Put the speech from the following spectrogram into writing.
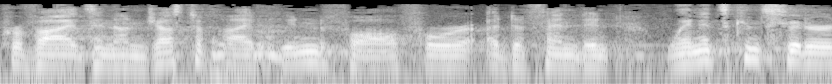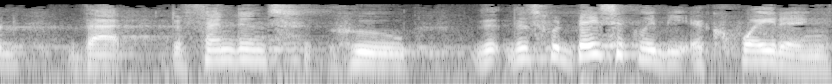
provides an unjustified windfall for a defendant when it's considered that defendants who this would basically be equating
